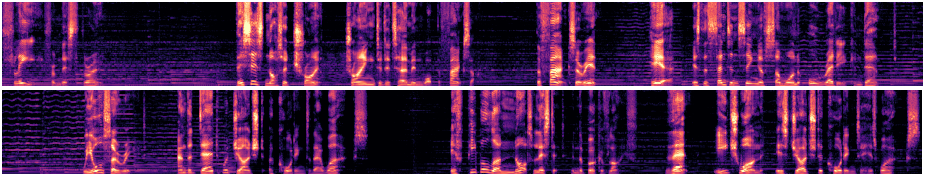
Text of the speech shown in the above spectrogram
flee from this throne. This is not a trial trying to determine what the facts are. The facts are in. Here is the sentencing of someone already condemned. We also read, and the dead were judged according to their works. If people are not listed in the book of life, then each one is judged according to his works.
